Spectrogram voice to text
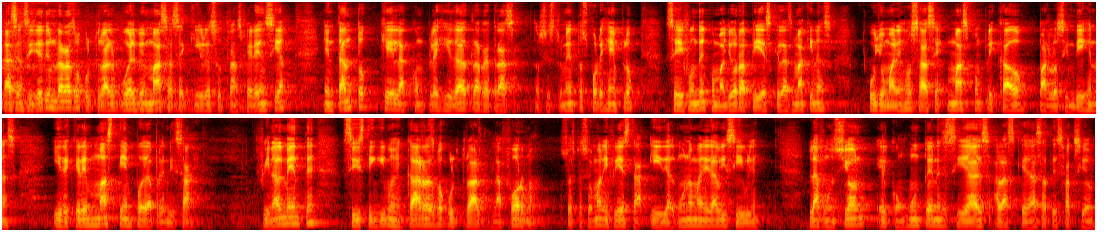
La sencillez de un rasgo cultural vuelve más asequible su transferencia, en tanto que la complejidad la retrasa. Los instrumentos, por ejemplo, se difunden con mayor rapidez que las máquinas, cuyo manejo se hace más complicado para los indígenas y requiere más tiempo de aprendizaje. Finalmente, si distinguimos en cada rasgo cultural la forma, su expresión manifiesta y de alguna manera visible, la función, el conjunto de necesidades a las que da satisfacción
